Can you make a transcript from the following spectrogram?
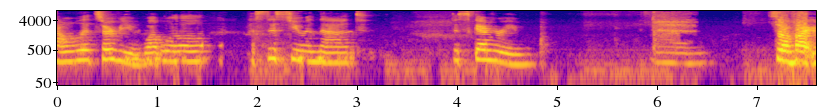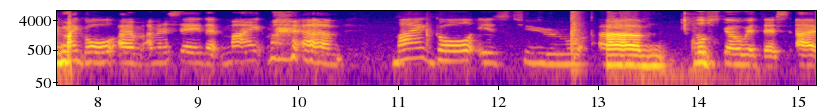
How will it serve you? What will assist you in that discovery? Um, So if I my goal, um, I'm going to say that my my um, my goal is to um, we'll just go with this uh,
